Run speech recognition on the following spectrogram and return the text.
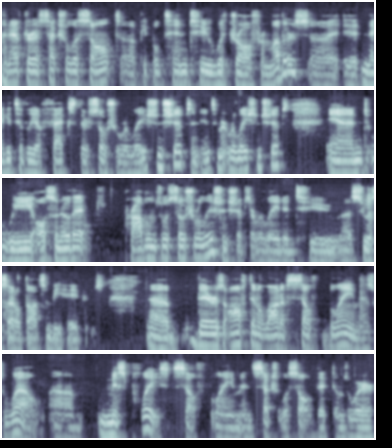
and after a sexual assault, uh, people tend to withdraw from others. Uh, it negatively affects their social relationships and intimate relationships. And we also know that problems with social relationships are related to uh, suicidal thoughts and behaviors. Uh, there's often a lot of self blame as well, um, misplaced self blame in sexual assault victims, where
